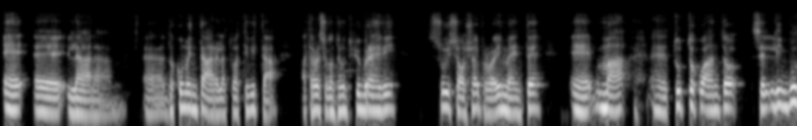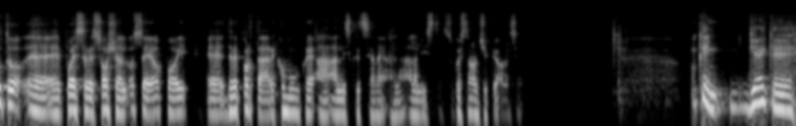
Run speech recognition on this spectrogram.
e eh, la, la, eh, documentare la tua attività attraverso contenuti più brevi sui social probabilmente, eh, ma eh, tutto quanto, se l'imbuto eh, può essere social o SEO, poi eh, deve portare comunque a, all'iscrizione alla, alla, lista. Su questo non ci piove. Sì. Ok, direi che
